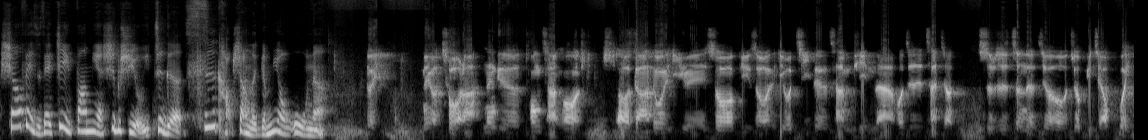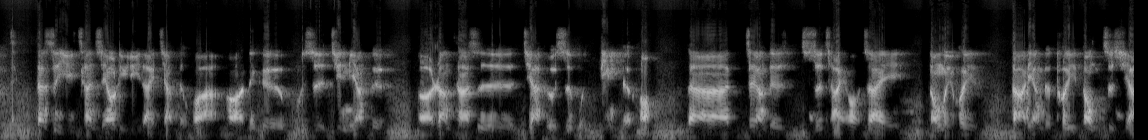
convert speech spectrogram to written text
消费者在这方面是不是有这个思考上的一个谬误呢？对。没有错啦，那个通常哦，哦，大家都会以为说，比如说有机的产品啊，或者是产销，是不是真的就就比较贵？但是以产销履历来讲的话，啊，那个我们是尽量的，呃，让它是价格是稳定的哦。那这样的食材哦，在农委会大量的推动之下。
